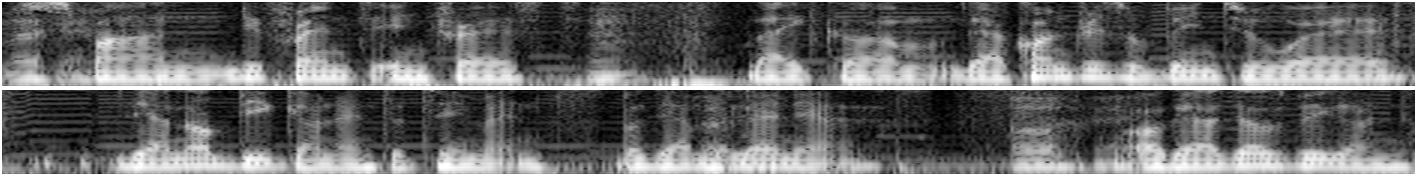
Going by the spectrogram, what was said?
Okay. span, different interests. Mm. Like um, there are countries we've been to where they are not big on entertainment, but they are Okay. millennials, Okay. or they are just big on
